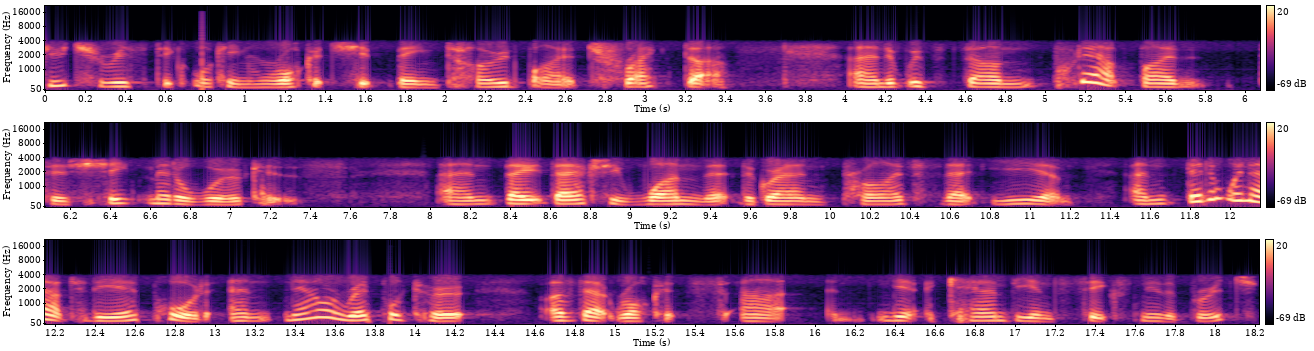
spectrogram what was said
futuristic-looking rocket ship being towed by a tractor, and it was um, put out by the sheet metal workers, and they they actually won the, the grand prize for that year. And then it went out to the airport, and now a replica of that rocket's uh, near Cambie and Six near the bridge.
